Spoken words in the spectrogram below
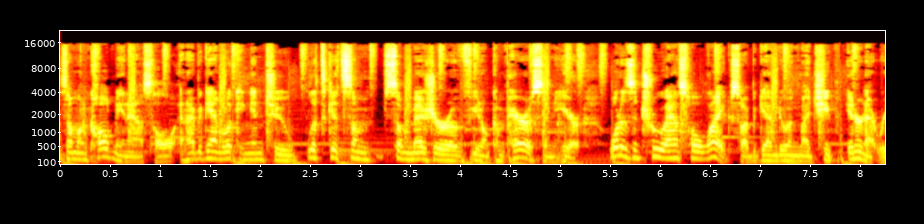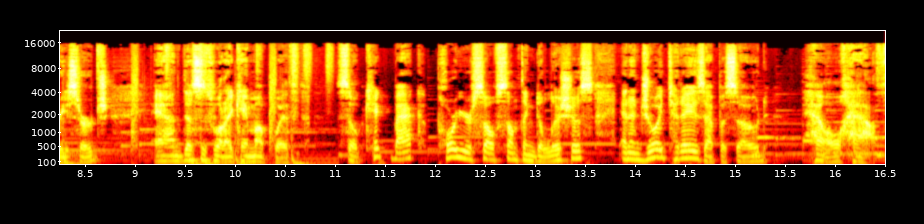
someone called me an asshole, and I began looking into let's get some some measure of you know comparison here. What is a true asshole like? So I began doing my cheap internet research, and this is what I came up with. So kick back, pour yourself something delicious, and enjoy today's episode, Hell Hath.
